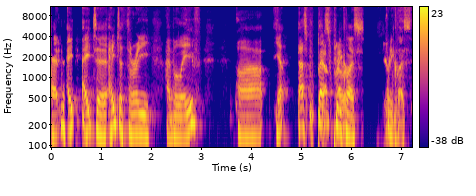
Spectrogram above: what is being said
at eight, eight to eight to three, I believe. Uh, yep, that's that's Sounds pretty about right. close. Pretty close.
